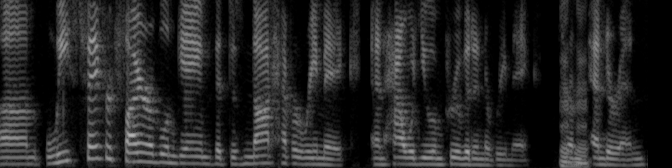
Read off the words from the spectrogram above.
Um, least favorite Fire Emblem game that does not have a remake, and how would you improve it in a remake from Mhm. Penderin?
